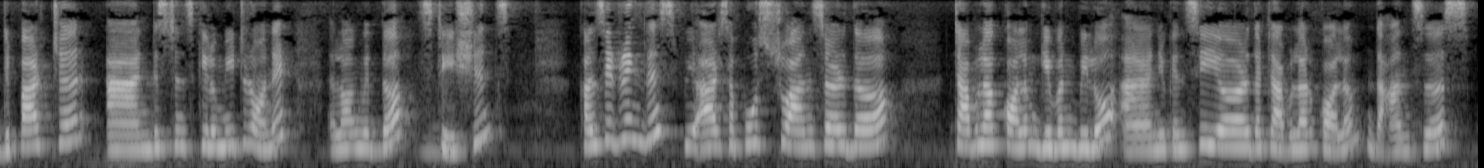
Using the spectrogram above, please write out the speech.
departure and distance kilometer on it along with the stations. Considering this, we are supposed to answer the tabular column given below and you can see here the tabular column, the answers.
